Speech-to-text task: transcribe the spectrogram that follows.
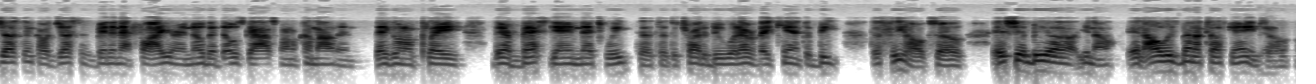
Justin because Justin's been in that fire and know that those guys are going to come out and they're going to play their best game next week to, to, to try to do whatever they can to beat the Seahawks. So it should be a, you know, it always been a tough game. Yeah. So,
